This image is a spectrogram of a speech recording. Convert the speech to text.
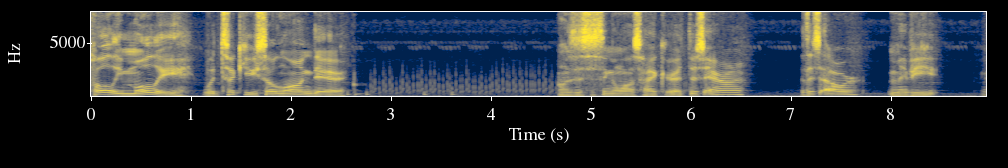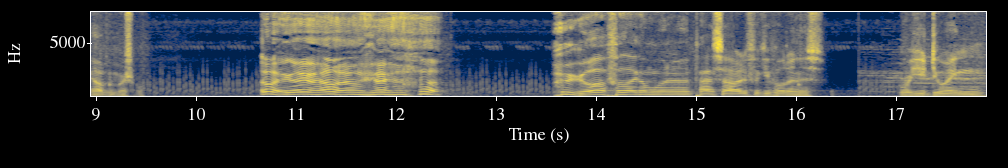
Holy moly! What took you so long there? Oh, is this a single lost hiker at this era? At this hour? Maybe. Oh god, oh immersible. Oh my god! Here we go. I feel like I'm gonna pass out if I keep holding this. What were you doing?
